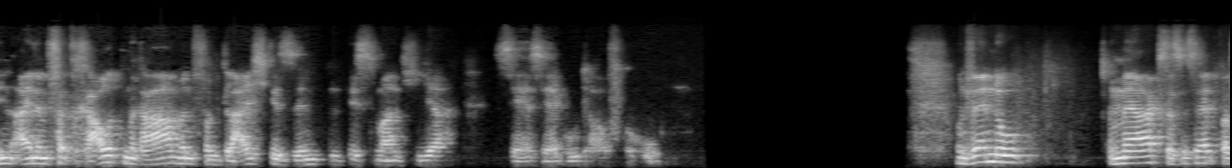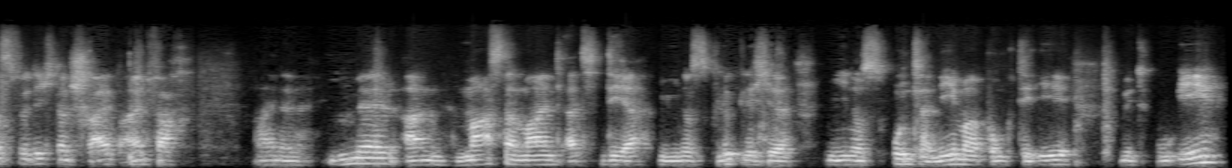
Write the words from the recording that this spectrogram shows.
in einem vertrauten Rahmen von Gleichgesinnten ist man hier sehr, sehr gut aufgehoben. Und wenn du merkst, das ist etwas für dich, dann schreib einfach eine E-Mail an mastermind at der-glückliche-unternehmer.de mit UE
